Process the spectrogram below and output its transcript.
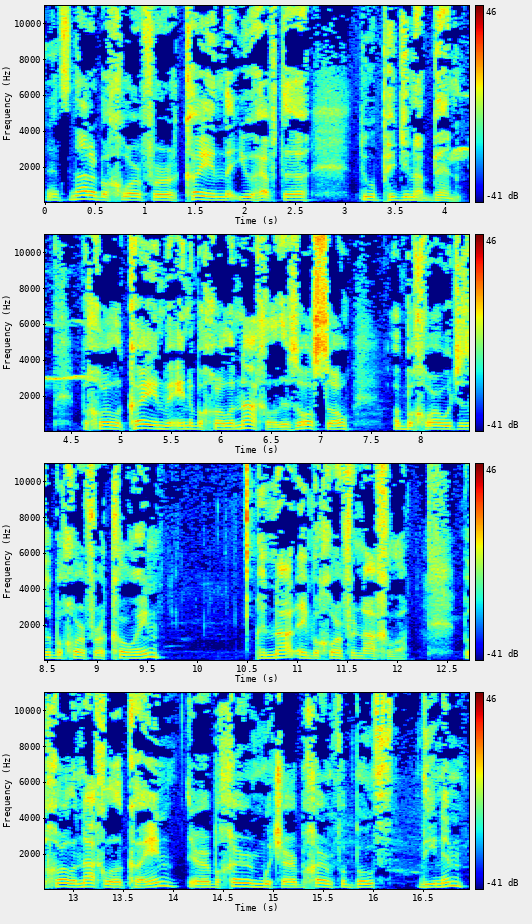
and it's not a bechor for kayin that you have to do a pidyon ben. Bechor l'kayin ve'en a bechor l'nachal. There's also a bechor which is a bechor for a kohen and not a bechor for nachala. Bechor l'nachal l'kayin. There are bechorim which are bechorim for both dinim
